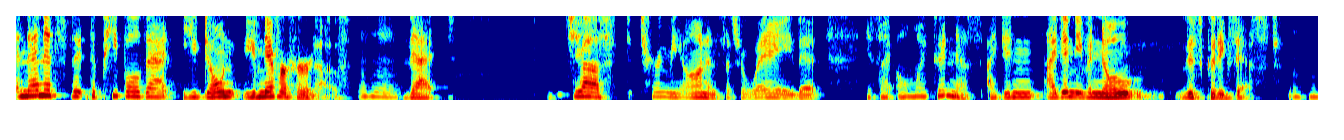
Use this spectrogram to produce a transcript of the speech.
and, then it's the, the people that you don't you've never heard of mm-hmm. that just turn me on in such a way that it's like oh my goodness i didn't i didn't even know this could exist. Mm-hmm.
